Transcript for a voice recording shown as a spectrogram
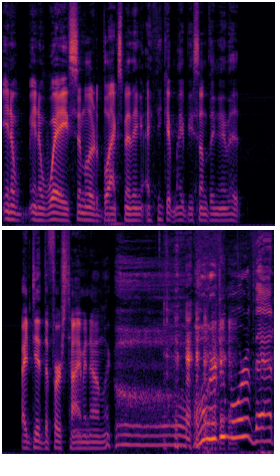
in a in a way similar to blacksmithing i think it might be something that i did the first time and now i'm like oh i want to do more of that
